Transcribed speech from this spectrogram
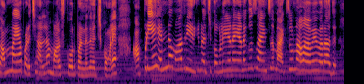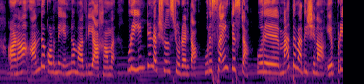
செம்மையாக படித்து நல்லா மார்க் ஸ்கோர் பண்ணது வச்சுக்கோங்களேன். அப்படியே என்ன மாதிரி இருக்குன்னு வச்சுக்கோங்களேன். ஏன்னா எனக்கும் சயின்ஸும் மேக்ஸும் நல்லாவே வராது. ஆனால் அந்த குழந்தை என்ன மாதிரி ஆகாமல் ஒரு இன்டெலெக்சுவல் ஸ்டூடெண்ட்டா ஒரு சயின்டிஸ்டா ஒரு மேத்தமேட்டிஷியனா எப்படி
